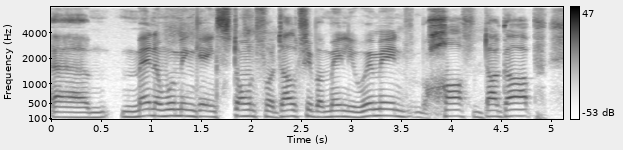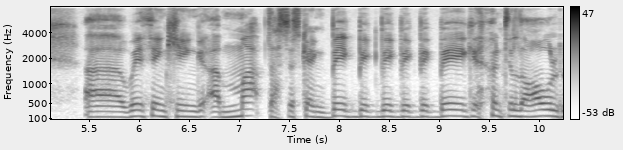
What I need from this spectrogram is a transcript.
um, men and women getting stoned for adultery, but mainly women, half dug up. Uh, we're thinking a map that's just getting big, big, big, big, big, big until the whole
